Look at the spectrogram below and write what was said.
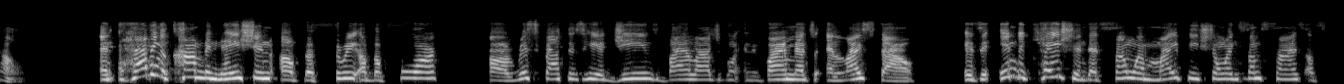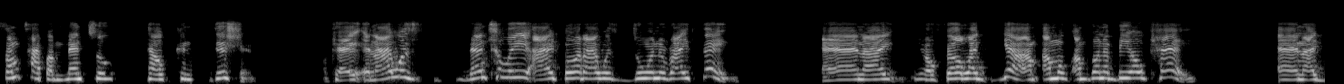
health. And having a combination of the three of the four uh, risk factors here genes, biological, and environmental, and lifestyle is an indication that someone might be showing some signs of some type of mental health condition. Okay. And I was mentally, I thought I was doing the right thing and I, you know, felt like, yeah, I'm, I'm, I'm going to be okay. And I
